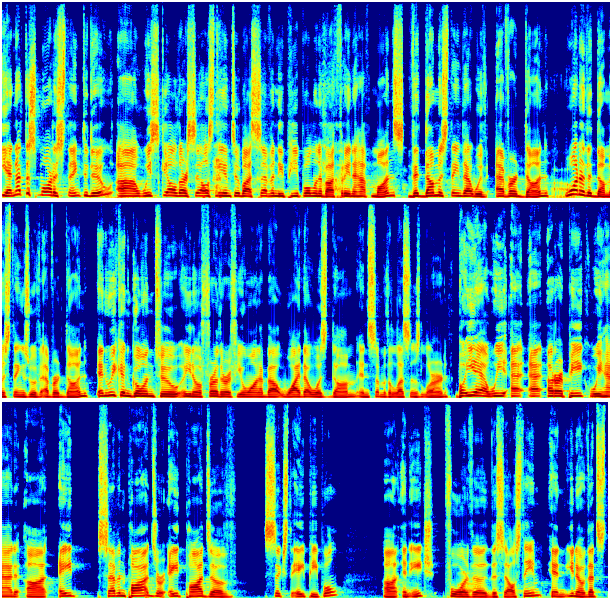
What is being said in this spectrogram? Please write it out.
yeah, not the smartest thing to do. Uh, we scaled our sales team to about 70 people in about three and a half months. The dumbest thing that we've ever done. One of the dumbest things we've ever done. And we can go into, you know, further if you want about why that was dumb and some of the lessons learned. But yeah, we at, at, at our peak, we had uh, eight, seven pods or eight pods of six to eight people. Uh, in each for the the sales team and you know that's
